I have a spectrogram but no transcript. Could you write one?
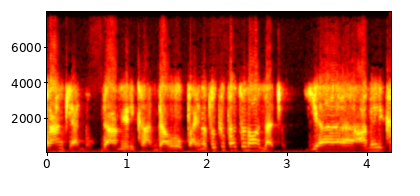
ፍራንክ ያለው እንደ አሜሪካ እንደ አውሮፓ አይነቶቹ ተጽዕኖ አላቸው። የአሜሪካ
